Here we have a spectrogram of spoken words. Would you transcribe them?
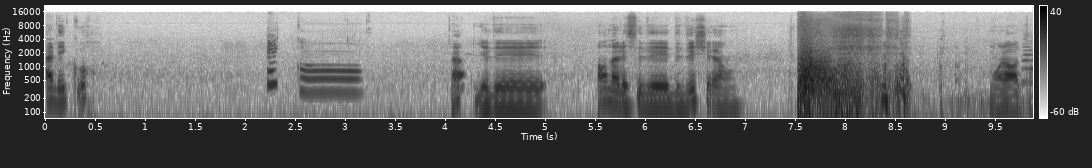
Allez, cours. Ah, il y a des. Ah, on a laissé des, des déchets. hein. bon, alors attends.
